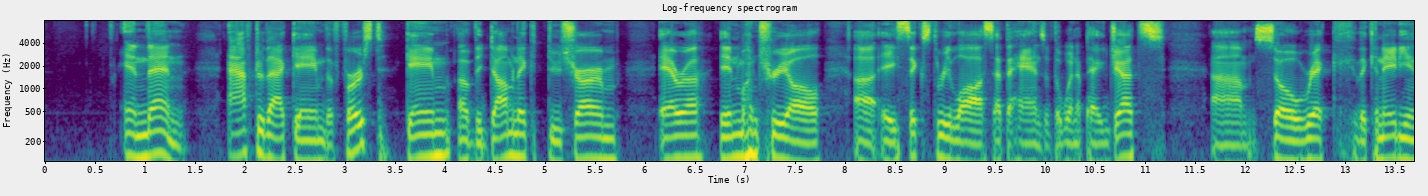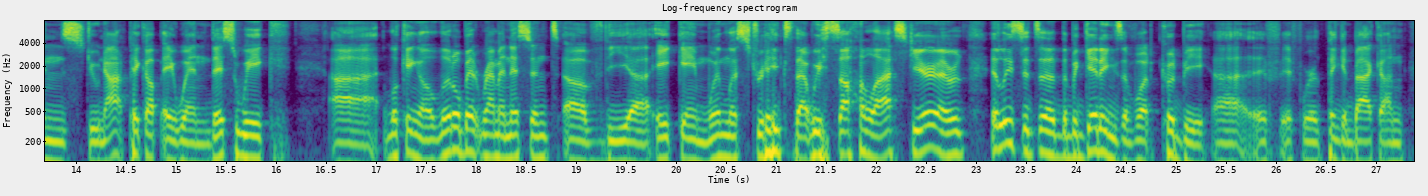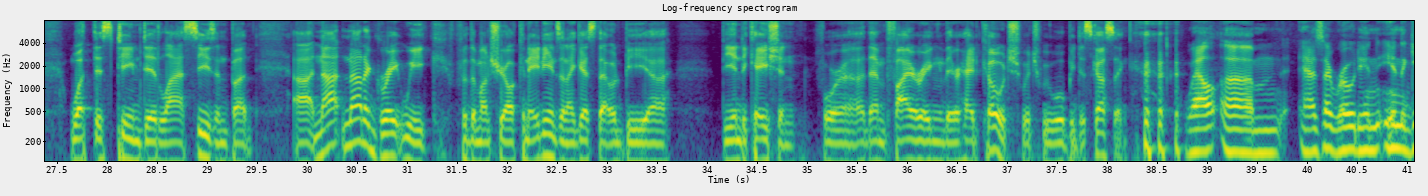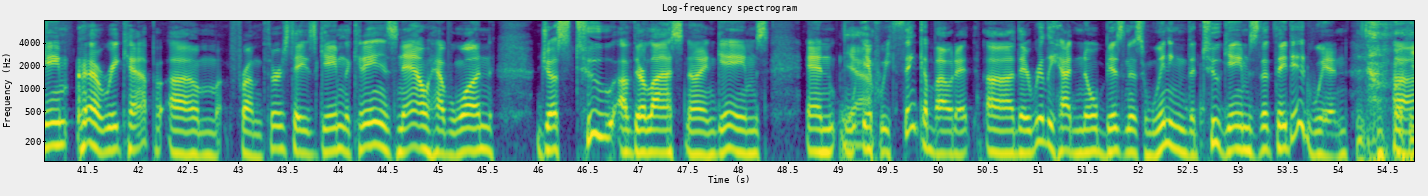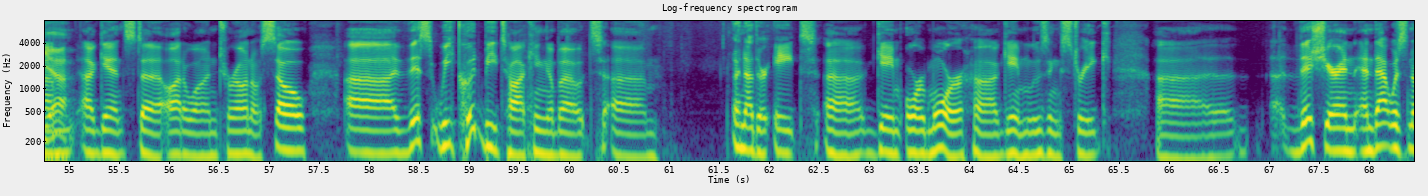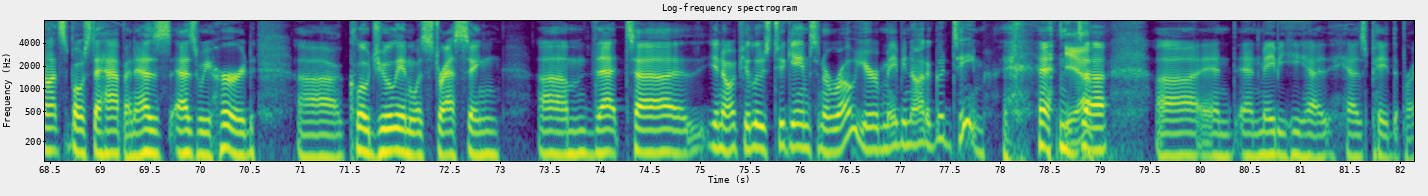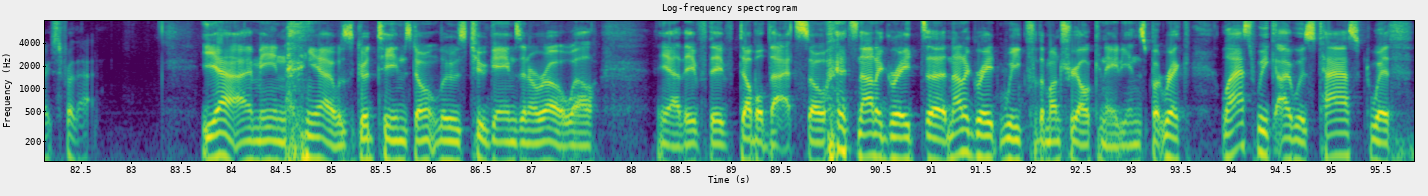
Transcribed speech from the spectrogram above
And then after that game, the first game of the Dominic Ducharme era in Montreal, uh, a 6 3 loss at the hands of the Winnipeg Jets. Um, so, Rick, the Canadiens do not pick up a win this week. Uh, looking a little bit reminiscent of the uh, eight game winless streaks that we saw last year. Or at least it's uh, the beginnings of what could be uh, if, if we're thinking back on what this team did last season. But uh, not, not a great week for the Montreal Canadiens, and I guess that would be uh, the indication for uh, them firing their head coach, which we will be discussing. well, um, as I wrote in in the game recap um, from Thursday's game, the Canadiens now have won just two of their last nine games. And yeah. if we think about it, uh, they really had no business winning the two games that they did win um, yeah. against uh, Ottawa and Toronto. So uh, this we could be talking about um, another eight uh, game or more uh, game losing streak uh, this year, and, and that was not supposed to happen. As as we heard, uh, Claude Julien was stressing um, that uh, you know if you lose two games in a row, you're maybe not a good team, and yeah. Uh, and and maybe he ha- has paid the price for that. Yeah, I mean, yeah, it was good teams don't lose two games in a row. Well, Yeah, they've they've doubled that, so it's not a great uh, not a great week for the Montreal Canadiens. But Rick, last week I was tasked with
